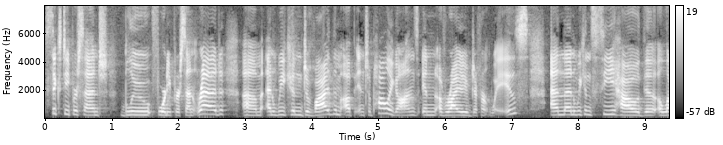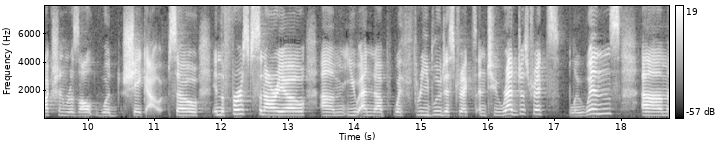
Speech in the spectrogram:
60% blue, 40% red, um, and we can divide them up into polygons in a variety of different ways. And then we can see how the election result would shake out. So in the first scenario, um, you end up with three blue districts and two red districts blue wins. Um,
